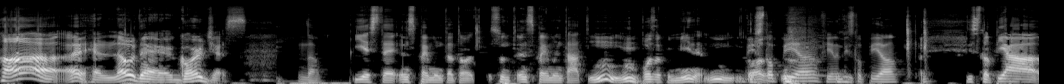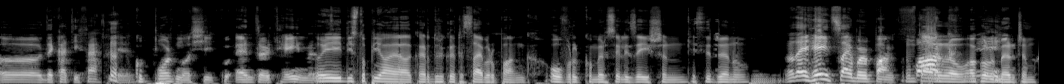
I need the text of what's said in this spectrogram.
Ha, hey, hello there, gorgeous. da. Este înspăimântător. Sunt înspăimântat. Mm, mm, poză cu mine. Mm, Distopia, fie distopia. Distopia uh, de catifea. e, cu porno și cu entertainment. E distopia aia care duce către cyberpunk, over commercialization, chestii de genul. But I hate cyberpunk. Îmi Fuck pare rău, me. acolo mergem.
